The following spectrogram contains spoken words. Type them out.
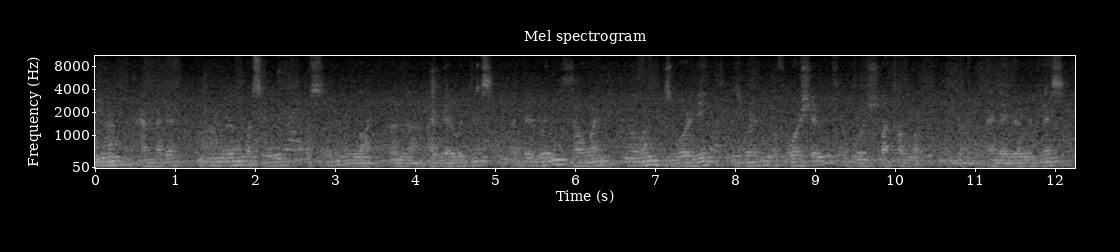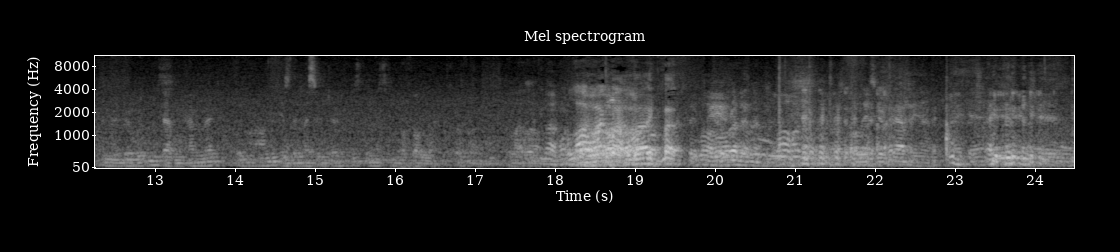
أن محمدا محمدا رسول رسول الله الله I bear witness I bear witness no one no one is worthy is worthy of worship of worship but Allah and I bear witness And I bear witness that Muhammad that Muhammad is the messenger is the messenger of Allah of Allah. الله أكبر الله أكبر Always your family now.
